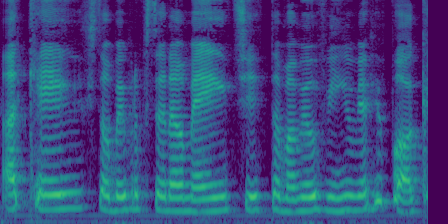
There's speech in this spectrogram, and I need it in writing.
Ok, estou bem profissionalmente, tomar meu vinho, minha pipoca.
